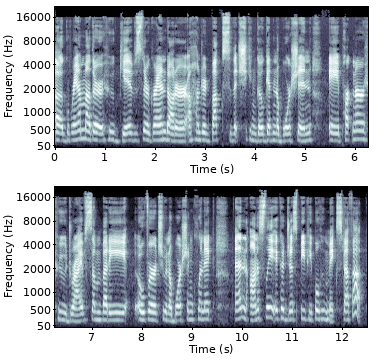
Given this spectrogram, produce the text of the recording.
a grandmother who gives their granddaughter a hundred bucks so that she can go get an abortion, a partner who drives somebody over to an abortion clinic, and honestly, it could just be people who make stuff up.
